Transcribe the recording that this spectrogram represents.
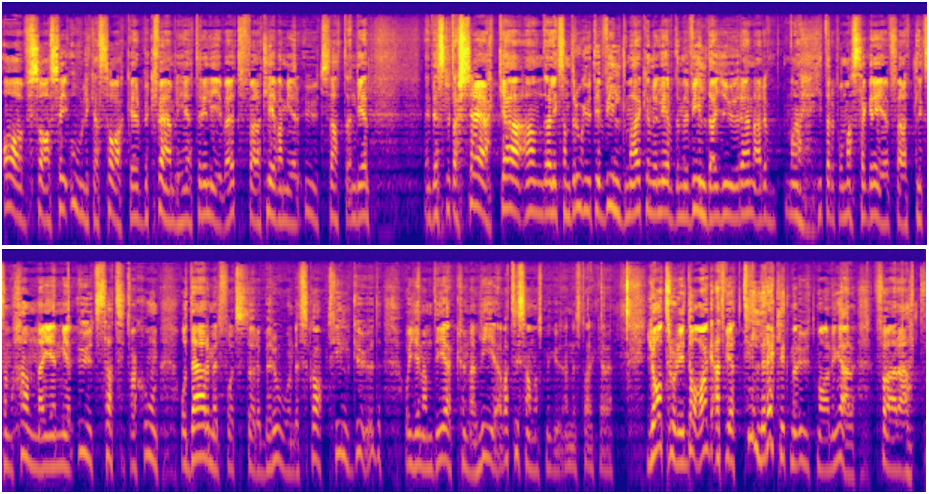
avsade sig olika saker, bekvämligheter i livet för att leva mer utsatt. En del en del slutade käka, andra liksom drog ut i vildmarken och levde med vilda djuren. Man hittade på massa grejer för att liksom hamna i en mer utsatt situation och därmed få ett större beroendeskap till Gud och genom det kunna leva tillsammans med Gud ännu starkare. Jag tror idag att vi har tillräckligt med utmaningar för att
